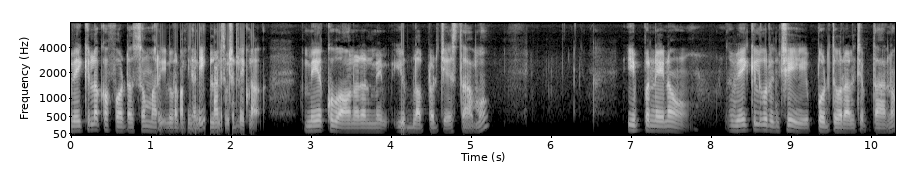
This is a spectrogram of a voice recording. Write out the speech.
వెహికల్ యొక్క ఫొటోస్ మరియు మీ యొక్క వాహనాలను మేము యూట్యూబ్లో అప్లోడ్ చేస్తాము. ఇప్పుడు నేను వెహికల్ గురించి పూర్తి వివరాలు చెప్తాను.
